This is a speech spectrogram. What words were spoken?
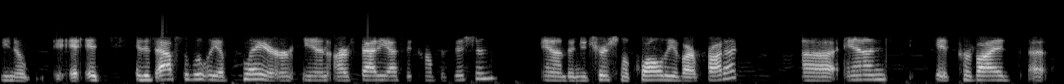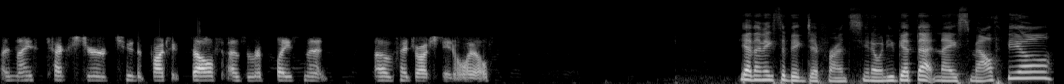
you know it, it, it is absolutely a player in our fatty acid composition and the nutritional quality of our product, uh, and it provides a, a nice texture to the product itself as a replacement of hydrogenated oils. Yeah, that makes a big difference. You know, when you get that nice mouthfeel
